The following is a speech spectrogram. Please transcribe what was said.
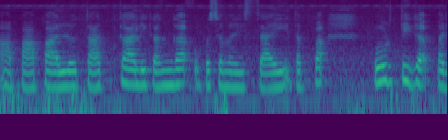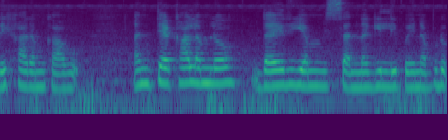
ఆ పాపాలు తాత్కాలికంగా ఉపశమనిస్తాయి తప్ప పూర్తిగా పరిహారం కావు. అంత్యకాలంలో ధైర్యం సన్నగిల్లిపోయినప్పుడు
